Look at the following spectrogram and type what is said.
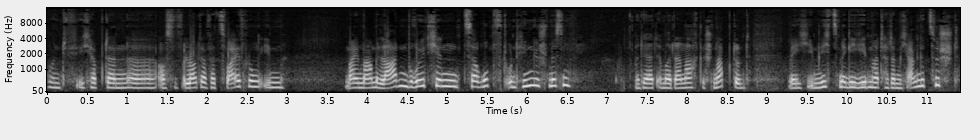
und ich habe dann äh, aus lauter Verzweiflung ihm mein Marmeladenbrötchen zerrupft und hingeschmissen. Und er hat immer danach geschnappt und wenn ich ihm nichts mehr gegeben hat, hat er mich angezischt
